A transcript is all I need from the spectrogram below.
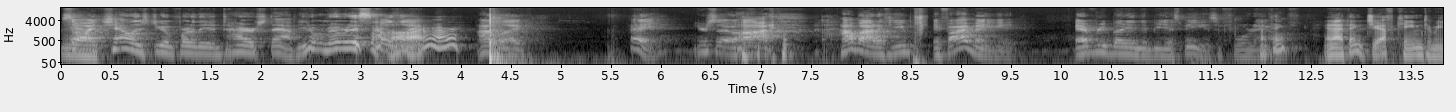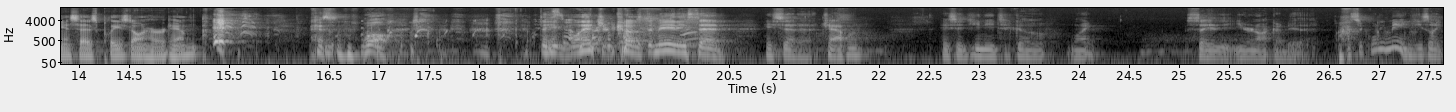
So yeah. I challenged you in front of the entire staff. You don't remember this? I was oh, I like, remember. I was like, hey, you're so hot. How about if you, if I make it, everybody in the BSB gets a four day I think, and I think Jeff came to me and says, "Please don't hurt him." Well, Dave Blanchard comes to me and he said, he said, uh, Chaplain, he said, you need to go, like, say that you're not going to do that. I was like, what do you mean? He's like,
